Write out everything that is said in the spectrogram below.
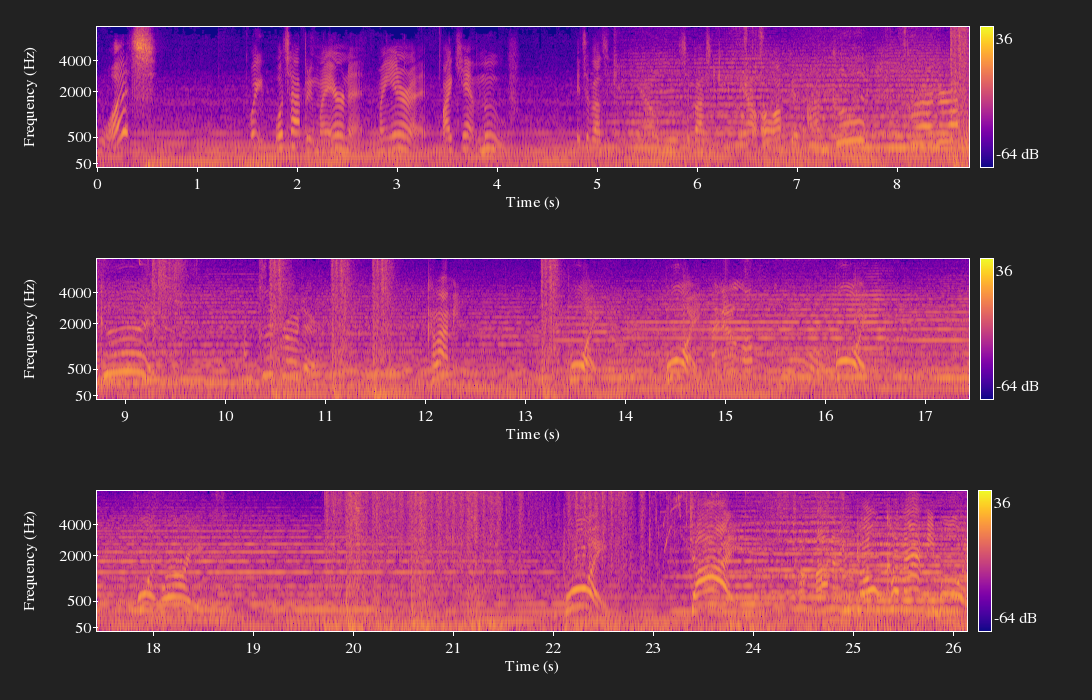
What? Wait, what's happening? My internet. My internet. I can't move. It's about to kick me out. It's about to kick me out. Oh, I'm good. I'm good. Brother, I'm good. I'm. Come at me. Boy. Boy. I got a lump of cool. Boy. boy, where are you? Boy, die! You don't come at me, boy.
